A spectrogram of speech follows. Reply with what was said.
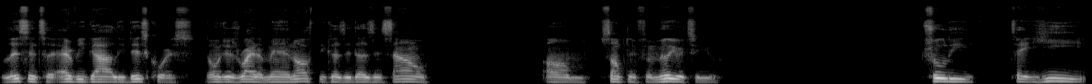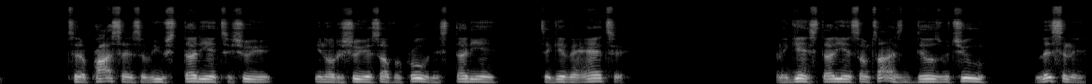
Listen to every godly discourse. Don't just write a man off because it doesn't sound um something familiar to you. Truly take heed to the process of you studying to show you you know, to show yourself approved and studying to give an answer. And again, studying sometimes deals with you listening.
